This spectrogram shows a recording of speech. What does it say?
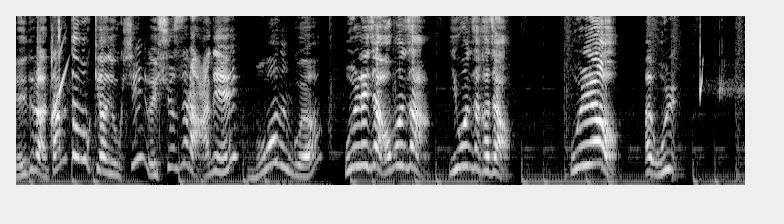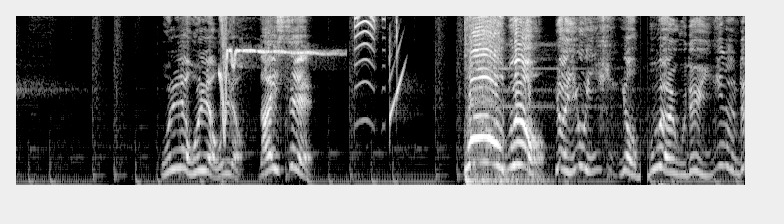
얘들아 땅 따먹기 하니 혹시? 왜 슛을 안 해? 뭐 하는 거야? 올리자 엄원상 이원상 가자 올려! 아니 올 올려 올려 올려 나이스 와 뭐야 야 이거 이기 야 뭐야 이거 내가 이기는데?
